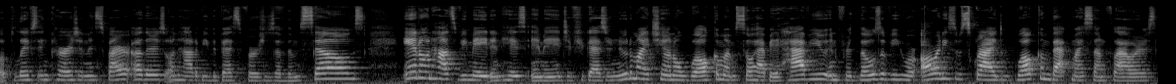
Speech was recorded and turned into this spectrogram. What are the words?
uplifts, encourage, and inspire others on how to be the best versions of themselves and on how to be made in His image. If you guys are new to my channel, welcome. I'm so happy to have you. And for those of you who are already subscribed, welcome back, my sunflowers.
